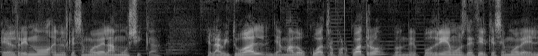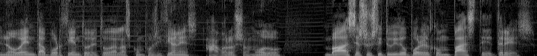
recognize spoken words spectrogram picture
el ritmo en el que se mueve la música. El habitual, llamado 4x4, donde podríamos decir que se mueve el 90% de todas las composiciones, a grosso modo, va a ser sustituido por el compás de 3.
